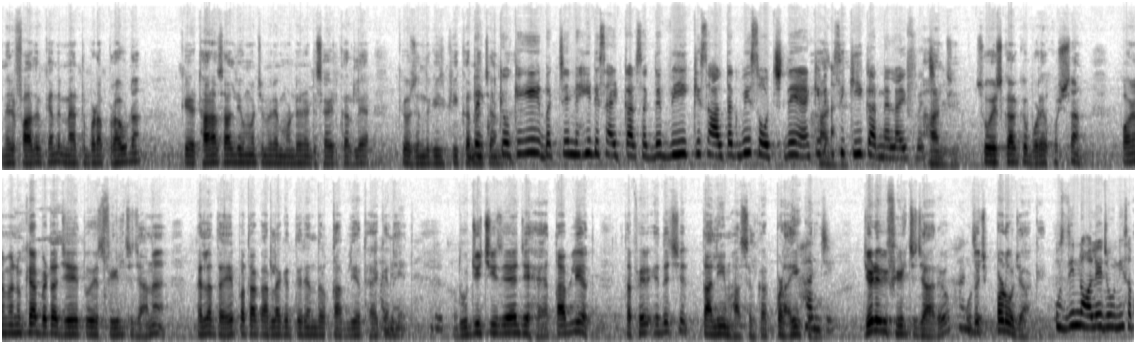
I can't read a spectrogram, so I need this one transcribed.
ਮੇਰੇ ਫਾਦਰ ਕਹਿੰਦੇ ਮੈਂ ਤਾਂ ਬੜਾ ਪ੍ਰਾਊਡ ਹਾਂ ਕਿ 18 ਸਾਲ ਦੀ ਉਮਰ 'ਚ ਮੇਰੇ ਮੁੰਡੇ ਨੇ ਡਿਸਾਈਡ ਕਰ ਲਿਆ ਕਿ ਉਹ ਜ਼ਿੰਦਗੀ 'ਚ ਕੀ ਕਰਨਾ ਚਾਹੁੰਦਾ ਹੈ। ਕਿਉਂਕਿ ਬੱਚੇ ਨਹੀਂ ਡਿਸਾਈਡ ਕਰ ਸਕਦੇ 20 21 ਸਾਲ ਤੱਕ ਵੀ ਸੋਚਦੇ ਆ ਕਿ ਵੀ ਹਾਂਜੀ। ਅਸੀਂ ਕੀ ਕਰਨਾ ਹੈ ਲਾਈਫ ਵਿੱਚ ਹਾਂਜੀ ਸੋ ਇਸ ਕਰਕੇ ਉਹ ਬੜੇ ਖੁਸ਼ ਸਨ ਔਰ ਮੈਨੂੰ ਕਿਹਾ ਬੇਟਾ ਜੇ ਤੂੰ ਇਸ ਫੀਲਡ 'ਚ ਜਾਣਾ ਹੈ ਪਹਿਲਾਂ ਤਾਂ ਇਹ ਪਤਾ ਕਰ ਲੈ ਕਿ ਤੇਰੇ ਅੰਦਰ ਕਾਬਲੀਅਤ ਹੈ ਕਿ ਨਹੀਂ ਕਾਬਲੀਅਤ ਹੈ, ਬਿਲਕੁਲ। ਦੂਜੀ ਚੀਜ਼ ਇਹ ਹੈ ਜੇ ਹੈ ਕਾਬਲੀਅਤ ਤਾਂ ਫਿਰ ਇਹਦੇ 'ਚ ਤਾਲੀਮ ਹਾਸਲ ਕਰ ਪੜ੍ਹਾਈ ਕਰੋ ਹਾਂਜੀ। ਜਿਹੜੇ ਵੀ ਫੀਲਡ 'ਚ ਜਾ ਰਹੇ ਹੋ ਹਾਂਜੀ। ਉਹਦੇ 'ਚ ਪੜੋ ਜਾ ਕੇ ਉਸ ਦੀ ਨੌਲੇਜ ਹੋਣੀ ਸਭ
